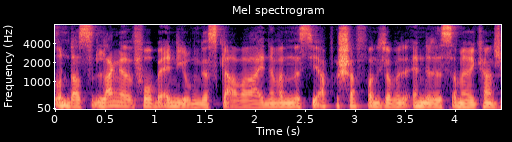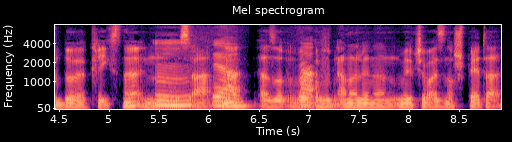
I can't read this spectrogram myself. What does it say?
Und das lange vor Beendigung der Sklaverei. Ne? Wann ist die abgeschafft worden? Ich glaube, Ende des amerikanischen Bürgerkriegs ne? in den mm, USA. Ja. Ne? Also ja. in anderen Ländern möglicherweise noch später.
